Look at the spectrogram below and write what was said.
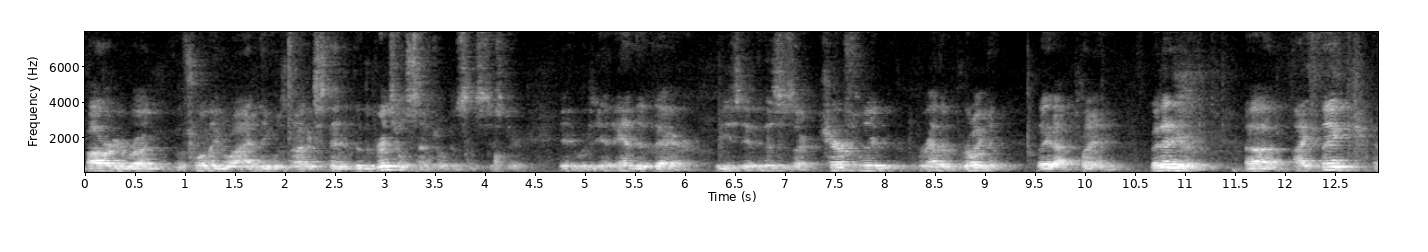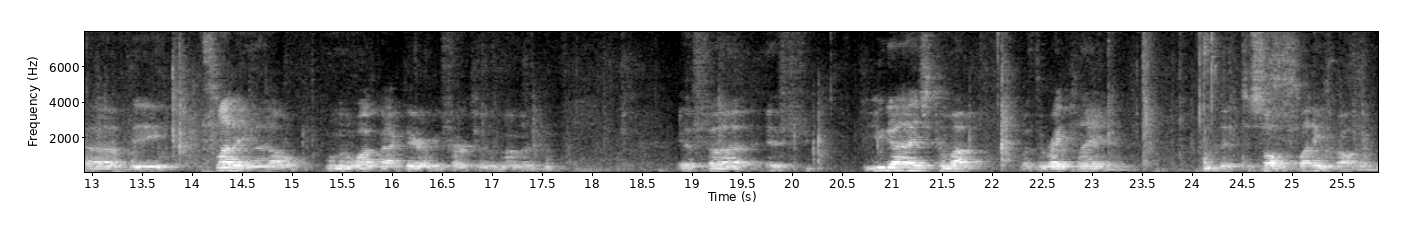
Hill Road, the four-lane widening was not extended to the Bridgeville Central Business District. It was, it ended there. These, this is a carefully, rather brilliant laid-out plan. But anyway, uh, I think uh, the flooding, and I'll, I'm gonna walk back there and refer to in a moment. If, uh, if you guys come up with the right plan to to solve the flooding problem,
